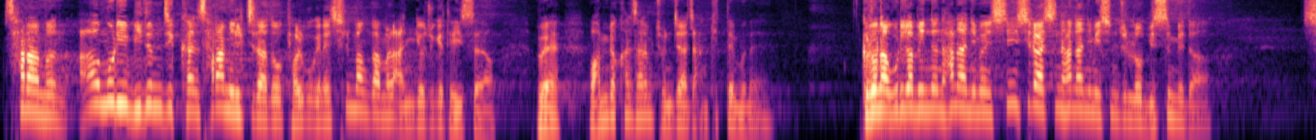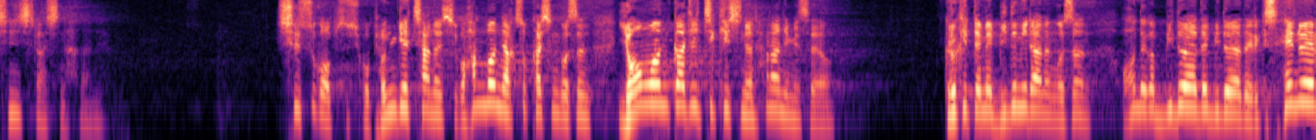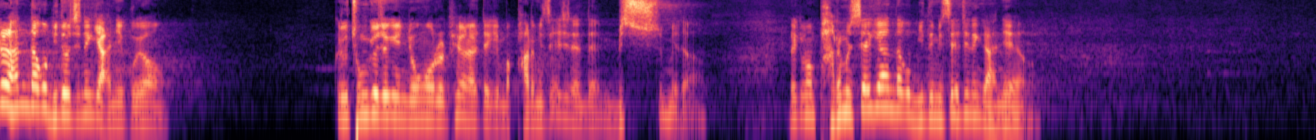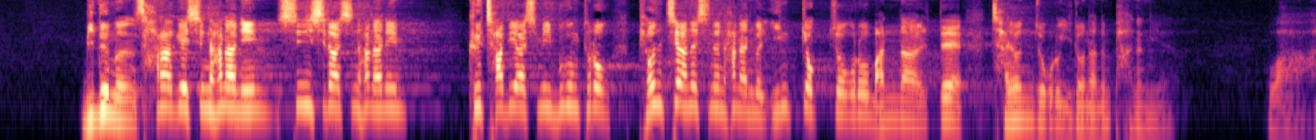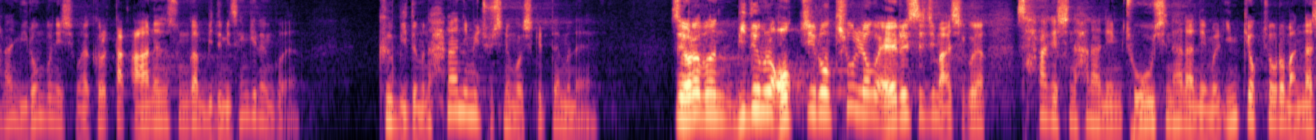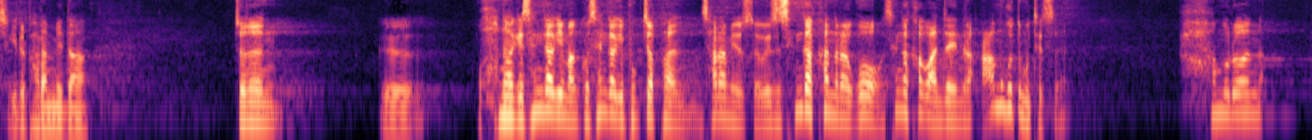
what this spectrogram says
사람은 아무리 믿음직한 사람일지라도 결국에는 실망감을 안겨주게 돼 있어요. 왜? 완벽한 사람이 존재하지 않기 때문에. 그러나 우리가 믿는 하나님은 신실하신 하나님이신 줄로 믿습니다. 신실하신 하나님. 실수가 없으시고 변개치 않으시고 한 번 약속하신 것은 영원까지 지키시는 하나님이세요. 그렇기 때문에 믿음이라는 것은 어 내가 믿어야 돼 믿어야 돼 이렇게 세뇌를 한다고 믿어지는 게 아니고요. 그리고 종교적인 용어를 표현할 때 이게 막 발음이 세지는데 믿습니다. 이렇게 막 발음을 세게 한다고 믿음이 세지는 게 아니에요. 믿음은 살아계신 하나님, 신실하신 하나님, 그 자비하심이 무궁토록 변치 않으시는 하나님을 인격적으로 만날 때 자연적으로 일어나는 반응이에요. 와, 하나님 이런 분이시구나. 그걸 딱 아는 순간 믿음이 생기는 거예요. 그 믿음은 하나님이 주시는 것이기 때문에. 그래서 여러분, 믿음을 억지로 키우려고 애를 쓰지 마시고요. 살아계신 하나님, 좋으신 하나님을 인격적으로 만나시기를 바랍니다. 저는 그 워낙에 생각이 많고 생각이 복잡한 사람이었어요. 그래서 생각하느라고 생각하고 앉아있느라 아무것도 못했어요. 아무런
